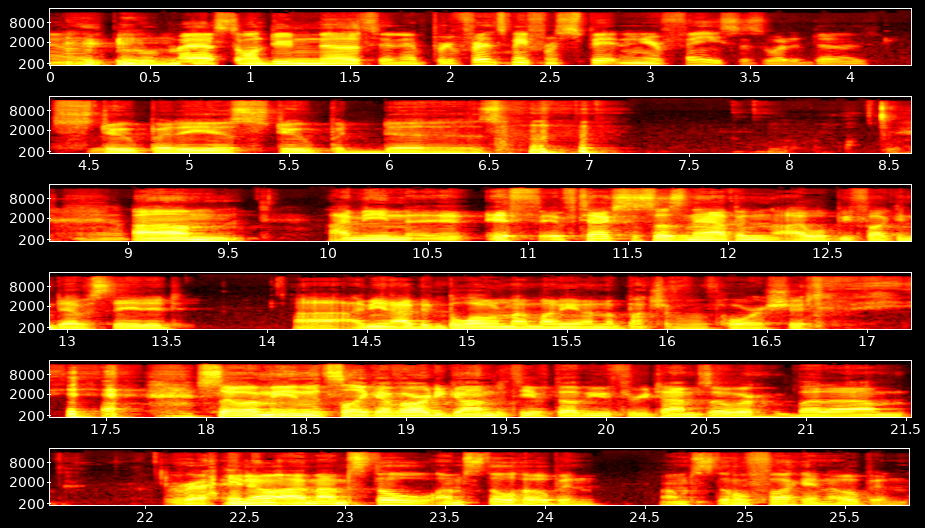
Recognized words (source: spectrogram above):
And people masks don't do nothing. It prevents me from spitting in your face, is what it does. Stupid is stupid does. yeah. Um I mean, if if Texas doesn't happen, I will be fucking devastated. Uh, I mean, I've been blowing my money on a bunch of horror shit. so I mean, it's like I've already gone to TFW three times over, but um, right. You know, I'm I'm still I'm still hoping. I'm still fucking hoping.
